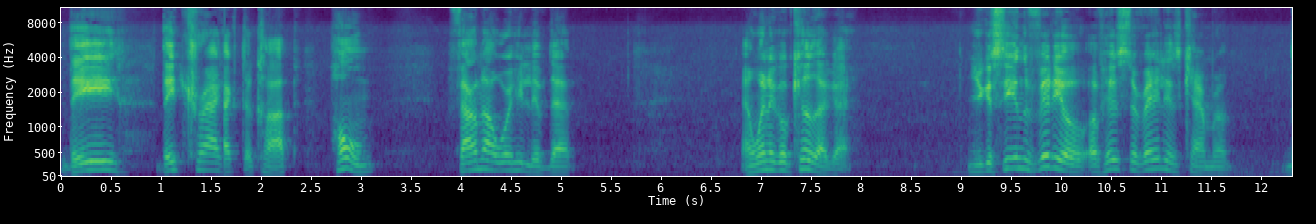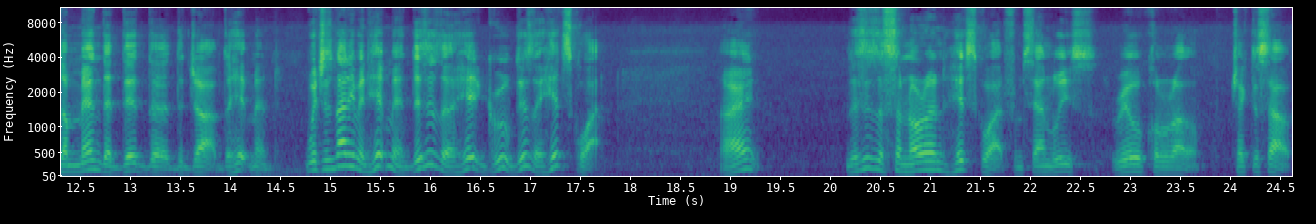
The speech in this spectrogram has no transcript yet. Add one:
They they tracked a cop home, found out where he lived at, and went to go kill that guy. You can see in the video of his surveillance camera the men that did the, the job, the hitmen, which is not even hitmen. This is a hit group. This is a hit squad. All right. This is a Sonoran hit squad from San Luis, Rio, Colorado. Check this out.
